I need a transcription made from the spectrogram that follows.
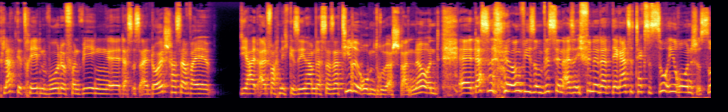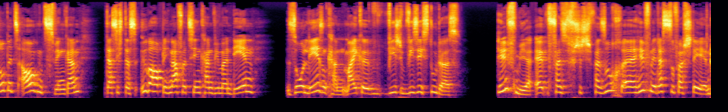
plattgetreten wurde, von wegen, äh, das ist ein Deutschhasser, weil die halt einfach nicht gesehen haben, dass da Satire oben drüber stand. Ne? Und äh, das ist irgendwie so ein bisschen, also ich finde, der ganze Text ist so ironisch, ist so mit Augenzwinkern, dass ich das überhaupt nicht nachvollziehen kann, wie man den so lesen kann. Michael, wie, wie siehst du das? Hilf mir, äh, vers versuch, äh, hilf mir das zu verstehen.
